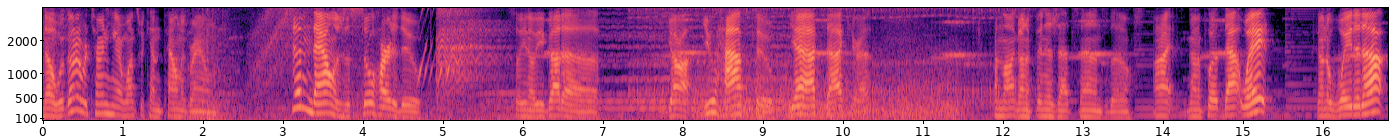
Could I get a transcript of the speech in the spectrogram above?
No, we're gonna return here once we can pound the ground. Sitting down is just so hard to do. So, you know, you gotta... You. You have to. Yeah, that's accurate. I'm not gonna finish that sentence, though. Alright, gonna put that weight. Gonna weight it up.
